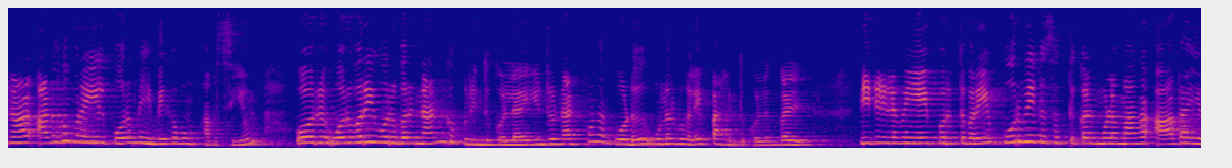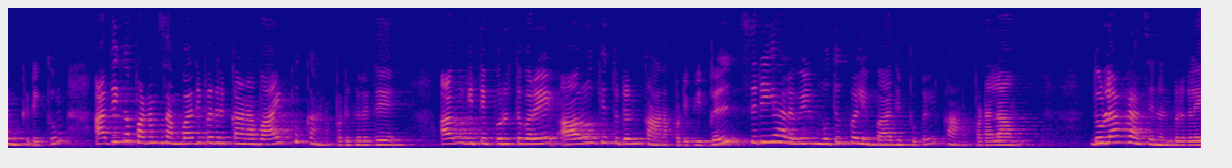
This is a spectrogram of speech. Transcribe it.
இதனால் அணுகுமுறையில் பொறுமை மிகவும் அவசியம். ஒரு ஒருவரை ஒருவர் நன்கு புரிந்து கொள்ள இன்று நட்புணர்வோடு உணர்வுகளை பகிர்ந்து கொள்ளுங்கள். நிதி நிலைமையை பொறுத்தவரை பூர்வீக சொத்துக்கள் மூலமாக ஆதாயம் கிடைக்கும். அதிக பணம் சம்பாதிப்பதற்கான வாய்ப்பு காணப்படுகிறது. ஆரோக்கியத்தை பொறுத்தவரை ஆரோக்கியத்துடன் காணப்படுவீர்கள். சிறிய அளவில் முதுகுவலி பாதிப்புகள் காணப்படலாம். துலாம் ராசி நண்பர்களே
